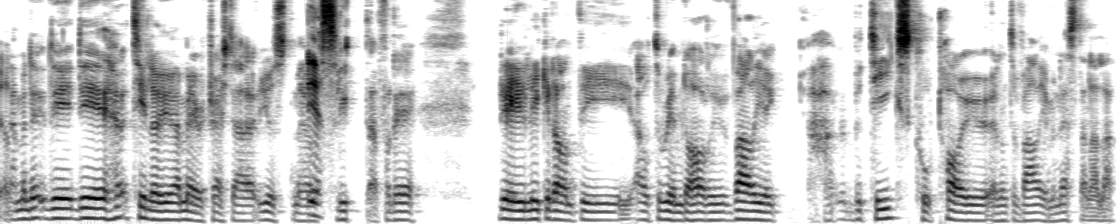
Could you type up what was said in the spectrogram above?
Ja. Nej, men det, det, det tillhör ju Ameritrash där just med Yes. att flytta. För det, det är ju likadant i Autorim. Där har du ju varje butikskort har ju, eller inte varje men nästan alla,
